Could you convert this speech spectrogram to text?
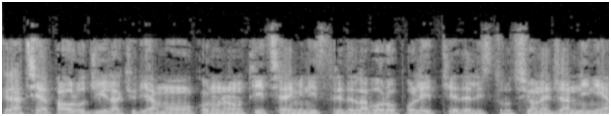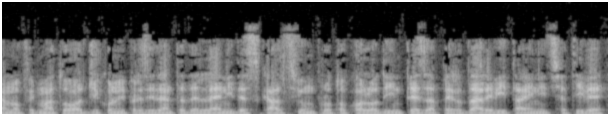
Grazie a Paolo Gila chiudiamo con una notizia. I ministri del lavoro Poletti e dell'istruzione Giannini hanno firmato oggi con il presidente dell'Eni Descalzi un protocollo di intesa per dare vita a iniziative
